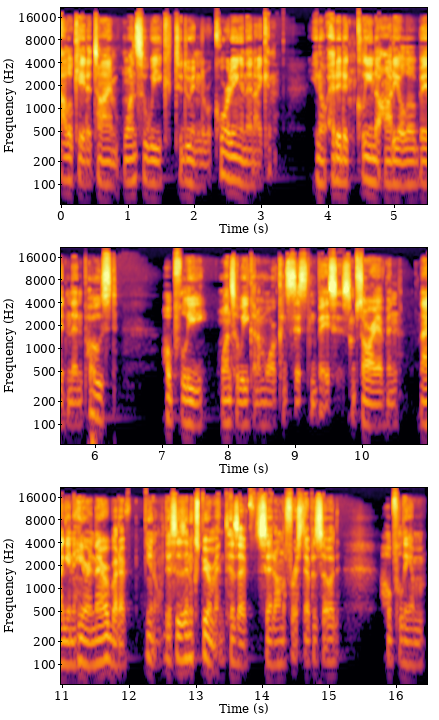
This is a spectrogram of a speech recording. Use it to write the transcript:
allocate a time once a week to doing the recording and then I can, you know, edit and clean the audio a little bit and then post hopefully once a week on a more consistent basis. I'm sorry I've been lagging here and there, but I've, you know, this is an experiment as I've said on the first episode. Hopefully I'm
